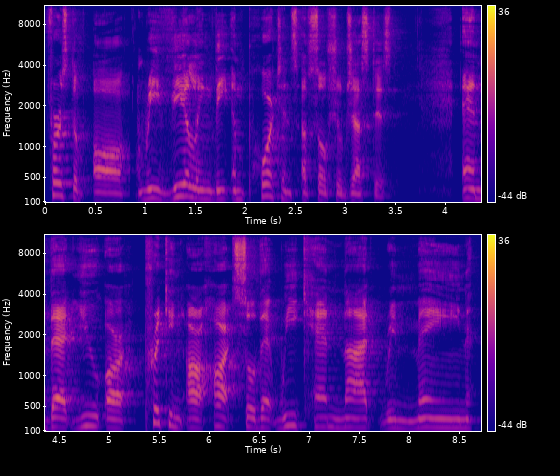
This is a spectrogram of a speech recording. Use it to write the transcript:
first of all, revealing the importance of social justice and that you are pricking our hearts so that we cannot remain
